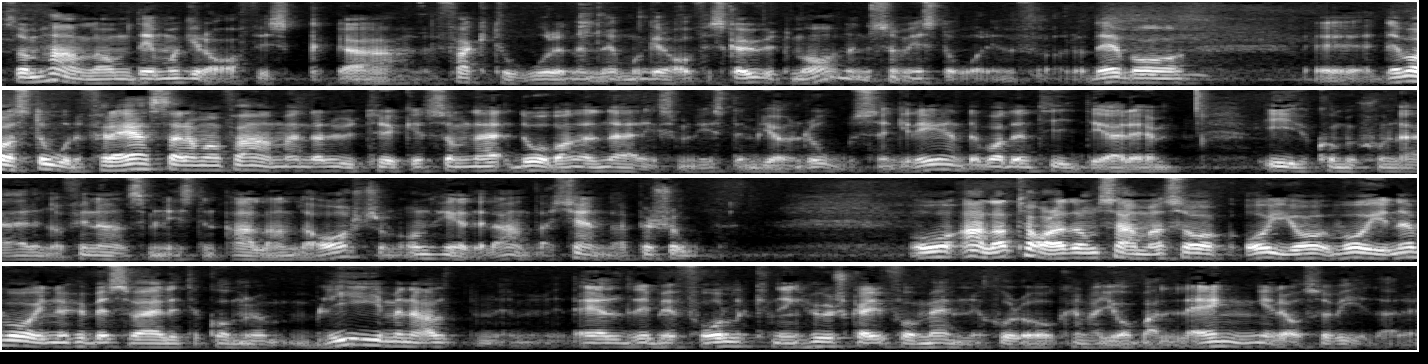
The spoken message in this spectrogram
som handlar om demografiska faktorer, den demografiska utmaningen som vi står inför. Och det var eh, det var storfräsare, om man får använda det uttrycket, som dåvarande näringsministern Björn Rosengren. Det var den tidigare EU-kommissionären och finansministern Allan Larsson och en hel del andra kända personer. Och alla talade om samma sak. Oj, oj, vojne, vojne, hur besvärligt det kommer att bli med en allt äldre befolkning. Hur ska vi få människor att kunna jobba längre och så vidare.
